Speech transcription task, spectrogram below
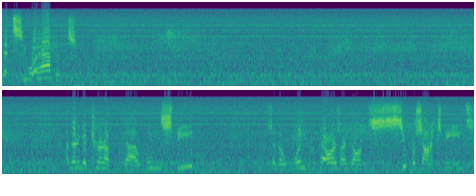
Let's see what happens. I'm then gonna turn up the wind speed. So the wind propellers are going supersonic speeds.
